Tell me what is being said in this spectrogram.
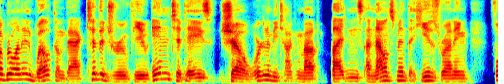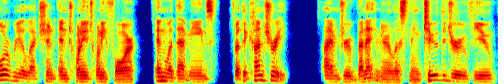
everyone, and welcome back to the Drew View. In today's show, we're going to be talking about Biden's announcement that he is running for re election in 2024 and what that means for the country. I'm Drew Bennett, and you're listening to the Drew View.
